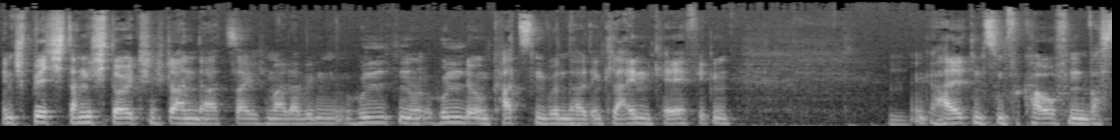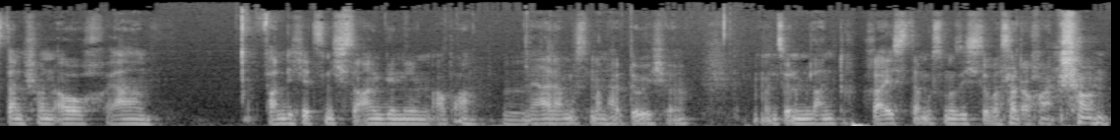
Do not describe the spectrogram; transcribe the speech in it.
entspricht dann nicht deutschen Standards, sage ich mal. Da wegen Hunden, Hunde und Katzen wurden halt in kleinen Käfigen mhm. gehalten zum Verkaufen, was dann schon auch, ja, fand ich jetzt nicht so angenehm, aber mhm. ja, da muss man halt durch. Oder? Wenn man in so einem Land reist, da muss man sich sowas halt auch anschauen.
